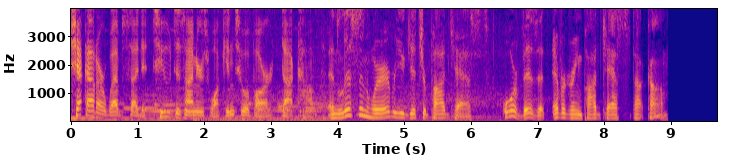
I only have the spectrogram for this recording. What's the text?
Check out our website at two designerswalkintoabar.com. And listen wherever you get your podcasts or visit evergreenpodcasts.com.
